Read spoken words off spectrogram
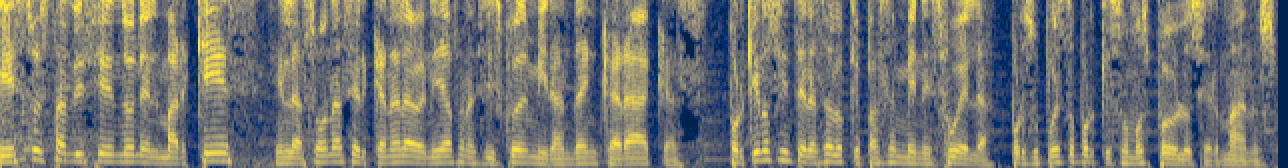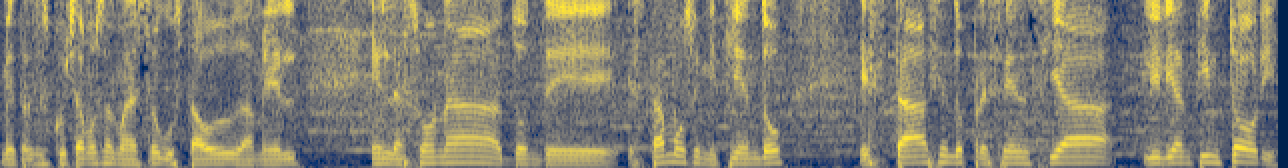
Eso están diciendo en el Marqués, en la zona cercana a la avenida Francisco de Miranda en Caracas. ¿Por qué nos interesa lo que pasa en Venezuela? Por supuesto porque somos pueblos hermanos. Mientras escuchamos al maestro Gustavo Dudamel, en la zona donde estamos emitiendo, está haciendo presencia Lilian Tintori,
